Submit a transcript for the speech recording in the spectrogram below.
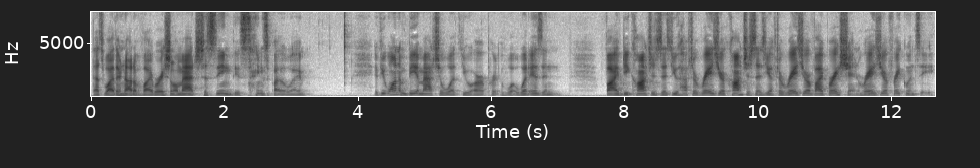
That's why they're not a vibrational match to seeing these things, by the way. If you want to be a match of what you are, what, what is in 5D consciousness, you have to raise your consciousness. You have to raise your vibration, raise your frequency.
